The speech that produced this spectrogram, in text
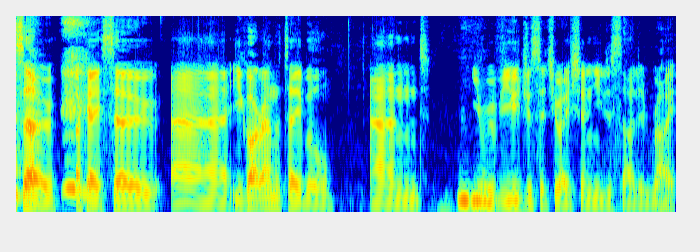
So okay so uh you got around the table and you Mhm. reviewed your situation you decided right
